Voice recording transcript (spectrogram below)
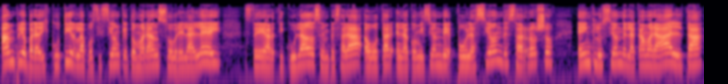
Amplio para discutir la posición que tomarán sobre la ley. Este articulado se empezará a votar en la Comisión de Población, Desarrollo e Inclusión de la Cámara Alta.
